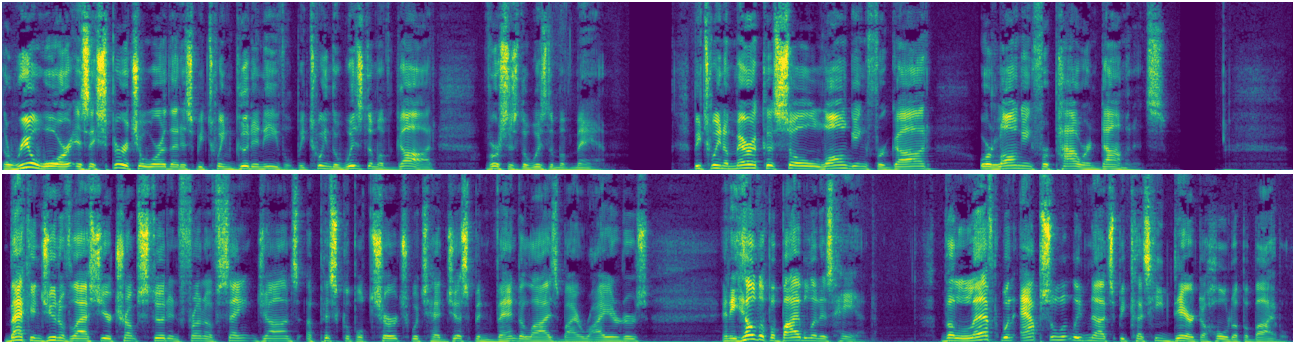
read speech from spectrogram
The real war is a spiritual war that is between good and evil, between the wisdom of God versus the wisdom of man, between America's soul longing for God or longing for power and dominance. Back in June of last year, Trump stood in front of St. John's Episcopal Church, which had just been vandalized by rioters, and he held up a Bible in his hand. The left went absolutely nuts because he dared to hold up a Bible.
